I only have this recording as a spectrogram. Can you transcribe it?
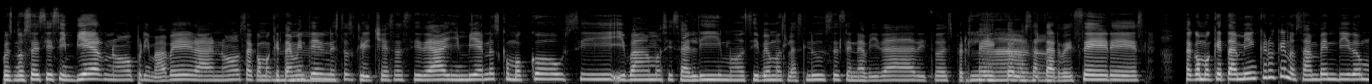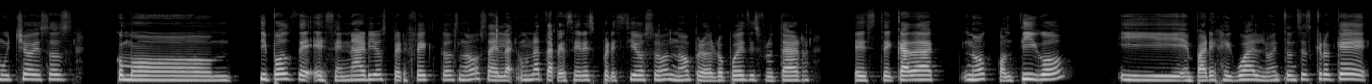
pues no sé si es invierno, primavera, ¿no? O sea, como que también tienen mm. estos clichés así de, ay, invierno es como cozy y vamos y salimos y vemos las luces de Navidad y todo es perfecto, los atardeceres. O sea, como que también creo que nos han vendido mucho esos como tipos de escenarios perfectos, ¿no? O sea, un atardecer es precioso, ¿no? Pero lo puedes disfrutar este cada, ¿no? contigo y en pareja igual, ¿no? Entonces creo que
